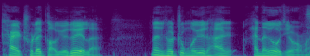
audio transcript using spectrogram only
开始出来搞乐队了，那你说中国乐坛还能有救吗？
